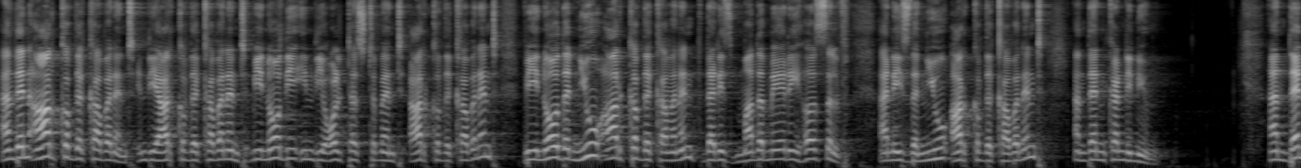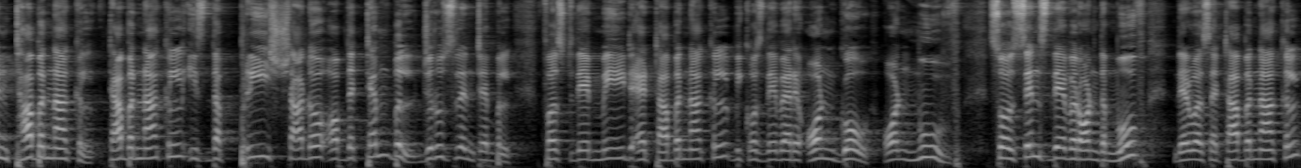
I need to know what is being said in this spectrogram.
And then Ark of the Covenant. In the Ark of the Covenant, we know the in the Old Testament Ark of the Covenant. We know the new Ark of the Covenant that is Mother Mary herself and is the new Ark of the Covenant. And then continue. And then tabernacle. Tabernacle is the pre-shadow of the temple, Jerusalem temple. First they made a tabernacle because they were on go, on move. So since they were on the move, there was a tabernacle.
